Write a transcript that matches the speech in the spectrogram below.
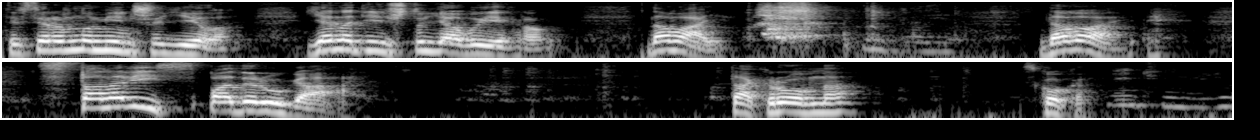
Ты все равно меньше ела. Я надеюсь, что я выиграл. Давай. Давай. Становись, подруга. Так, ровно. Сколько? Я ничего не вижу.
